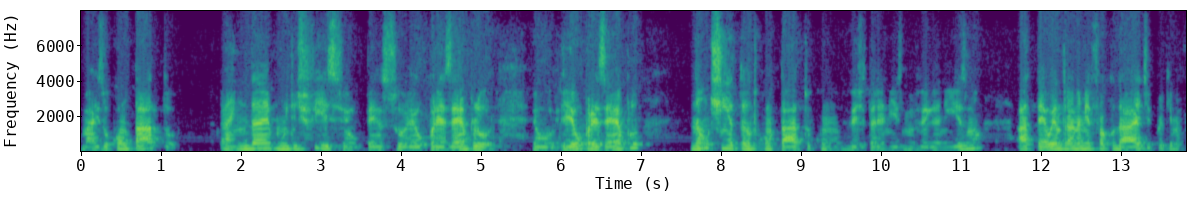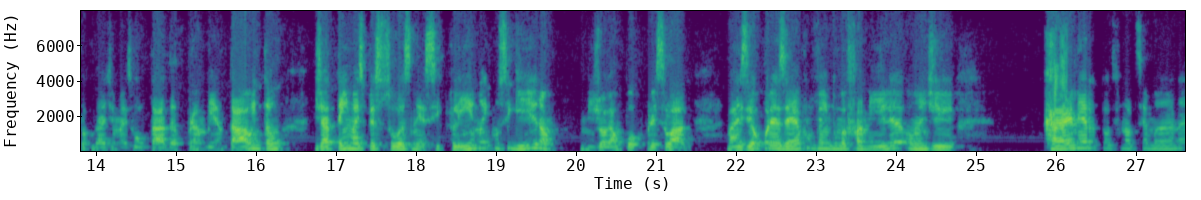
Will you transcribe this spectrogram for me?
mas o contato ainda é muito difícil. Eu penso, eu, por exemplo, eu, eu por exemplo, não tinha tanto contato com vegetarianismo e veganismo até eu entrar na minha faculdade, porque minha faculdade é mais voltada para ambiental, então já tem mais pessoas nesse clima e conseguiram me jogar um pouco para esse lado. Mas eu, por exemplo, venho de uma família onde carne era todo final de semana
